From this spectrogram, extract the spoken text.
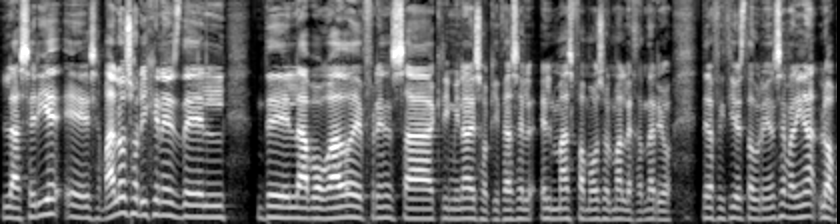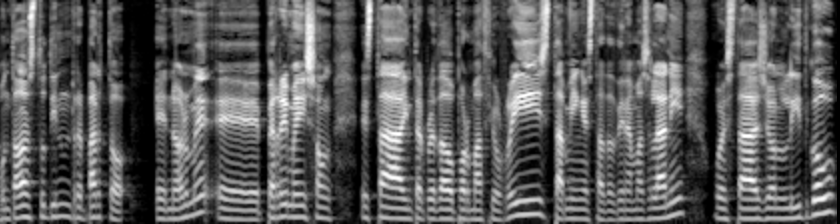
La serie eh, se va a los orígenes del, del, abogado de prensa criminales, o quizás el, el, más famoso, el más legendario de la ficción estadounidense. Marina, lo apuntabas tú, tiene un reparto enorme. Eh, Perry Mason está interpretado por Matthew Rhys, también está Tatiana Maslany o está John Lithgow,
